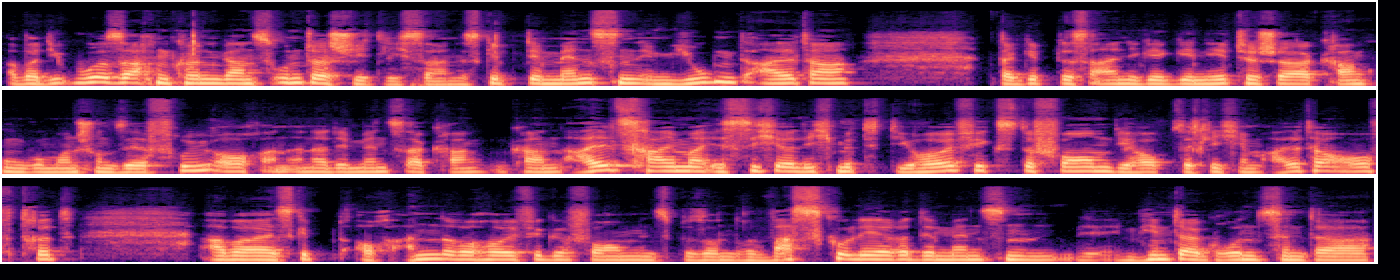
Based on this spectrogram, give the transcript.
Aber die Ursachen können ganz unterschiedlich sein. Es gibt Demenzen im Jugendalter. Da gibt es einige genetische Erkrankungen, wo man schon sehr früh auch an einer Demenz erkranken kann. Alzheimer ist sicherlich mit die häufigste Form, die hauptsächlich im Alter auftritt. Aber es gibt auch andere häufige Formen, insbesondere vaskuläre Demenzen. Im Hintergrund sind da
